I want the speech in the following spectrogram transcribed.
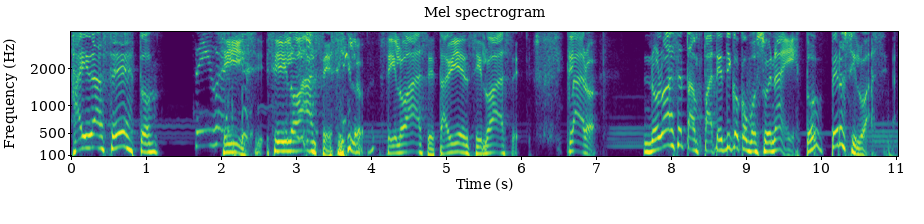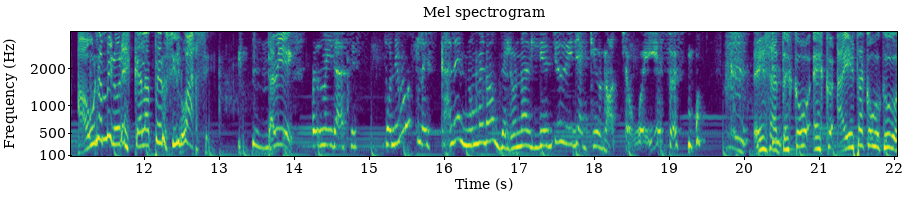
Haida hace esto. Sí, güey. Sí, sí, sí lo hace, sí lo, sí lo hace, está bien, sí lo hace. Claro, no lo hace tan patético como suena esto, pero sí lo hace. A una menor escala, pero sí lo hace. Está bien. Pues mira, si ponemos la escala en números del 1 al 10, yo diría que un 8, güey. Eso es muy... Exacto, es como, es, ahí está como que Hugo,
